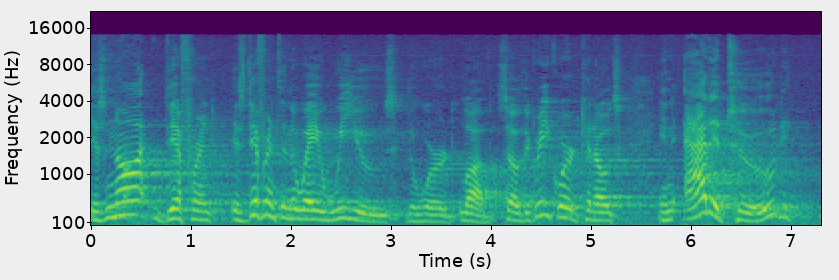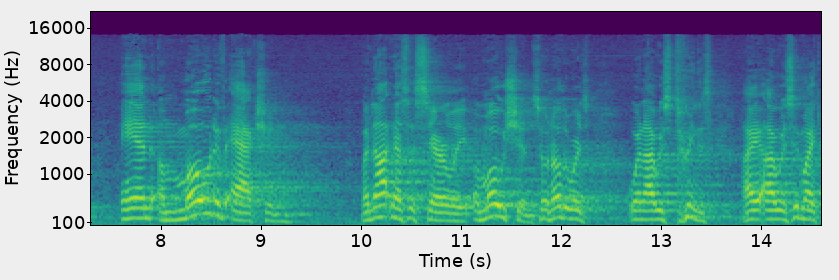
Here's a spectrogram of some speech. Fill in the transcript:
is not different, is different than the way we use the word love. So the Greek word connotes an attitude and a mode of action, but not necessarily emotion. So in other words, when I was doing this, I, I was in my,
